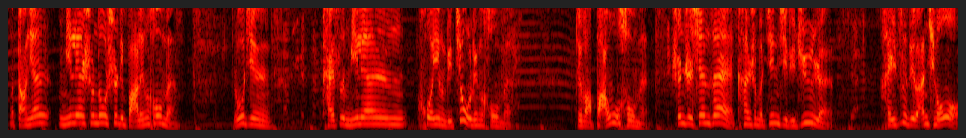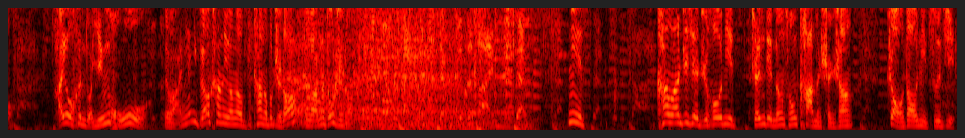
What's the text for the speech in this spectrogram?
那当年迷恋圣斗士的八零后们，如今。开始迷恋火影的九零后们，对吧？八五后们，甚至现在看什么《进击的巨人》、黑子的篮球，还有很多银狐，对吧？你你不要看那个我不看我不知道，对吧？我都知道。你看完这些之后，你真的能从他们身上找到你自己。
